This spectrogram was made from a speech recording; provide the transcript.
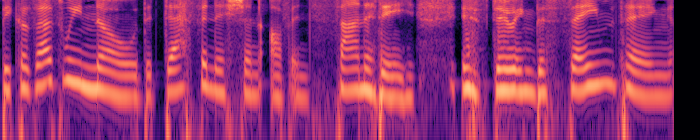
Because as we know, the definition of insanity is doing the same thing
